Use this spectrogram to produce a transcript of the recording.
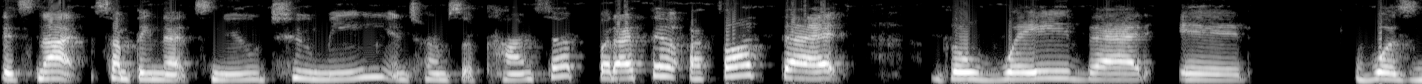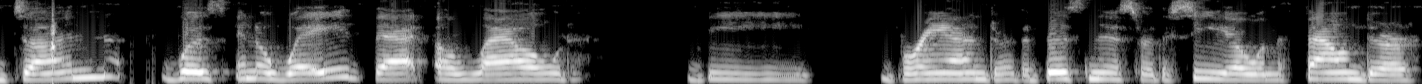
it's not something that's new to me in terms of concept. But I thought I thought that the way that it was done was in a way that allowed the brand or the business or the CEO and the founder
